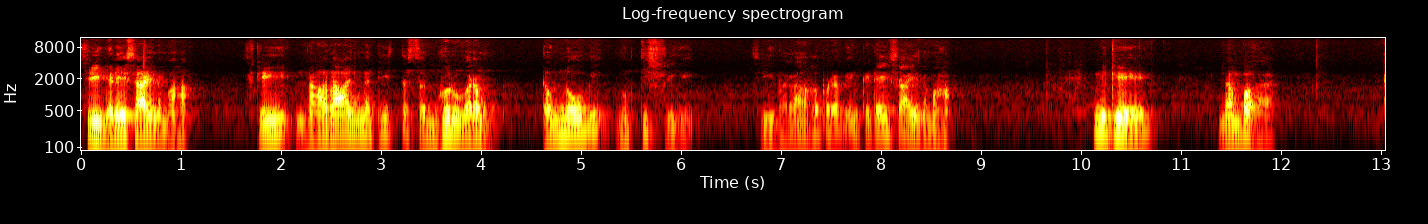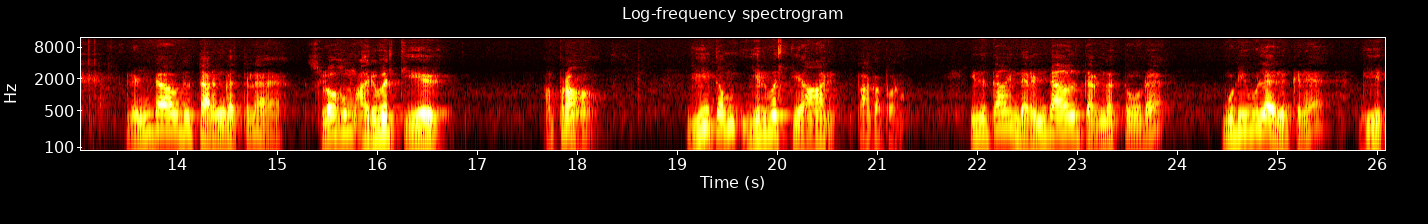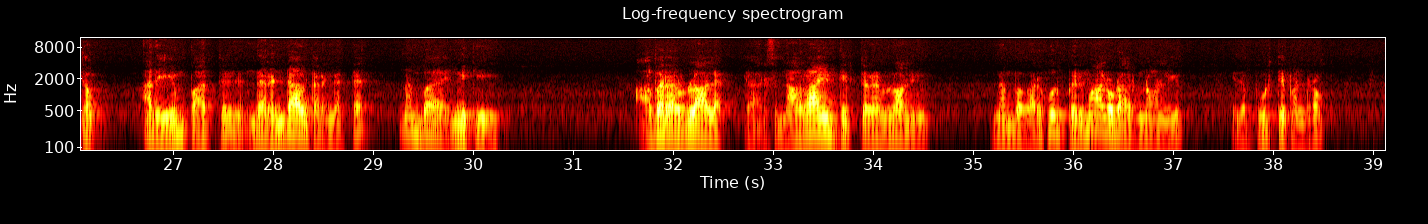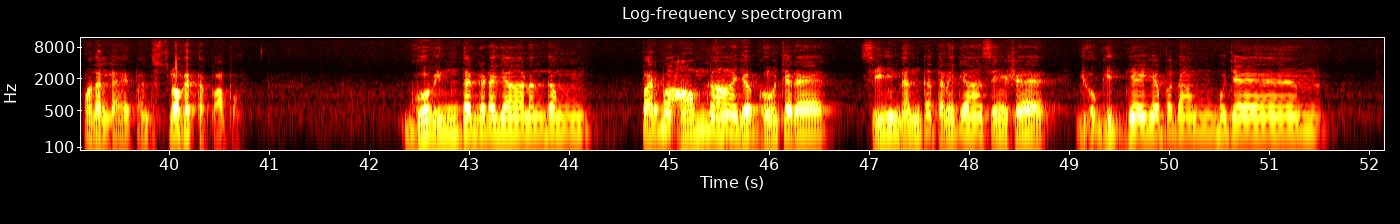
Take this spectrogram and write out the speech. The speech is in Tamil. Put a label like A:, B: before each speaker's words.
A: ஸ்ரீ கணேசாய நமஹ. ஸ்ரீ நாராயண தீர்த்த சத்குருவரம் தௌனோமி முக்திஸ்ரீயை ஸ்ரீ வராகபுர வெங்கடேசாய நமஹ. இன்றைக்கி நம்ம ரெண்டாவது தரங்கத்தில் ஸ்லோகம் அறுபத்தி ஏழு அப்புறம் கீதம் இருபத்தி ஆறு பார்க்க போகிறோம் இதுதான் இந்த ரெண்டாவது தரங்கத்தோட முடிவில் இருக்கிற கீதம். அதையும் பார்த்து இந்த ரெண்டாவது தரங்கத்தை நம்ம இன்னைக்கு அவர் அருளால் யார் நாராயண் தீர்த்தர் அருளாலையும் நம்ம வரகூர் பெருமாளோட அருளாலையும் இதை பூர்த்தி பண்ணுறோம் முதல்ல இப்போ இந்த ஸ்லோகத்தை பார்ப்போம். கோவிந்த கடயானந்தம் பரம ஆம்னாய கோச்சர ஸ்ரீநந்த தனயா சேஷ யோகித்யேய பதாம்புஜ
